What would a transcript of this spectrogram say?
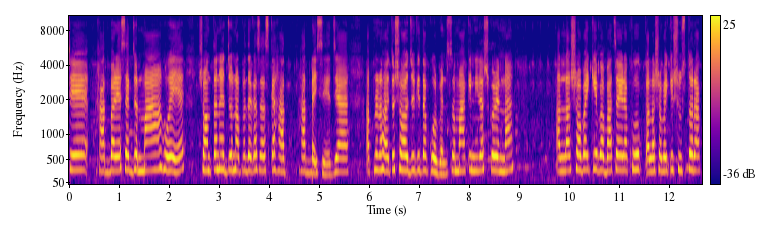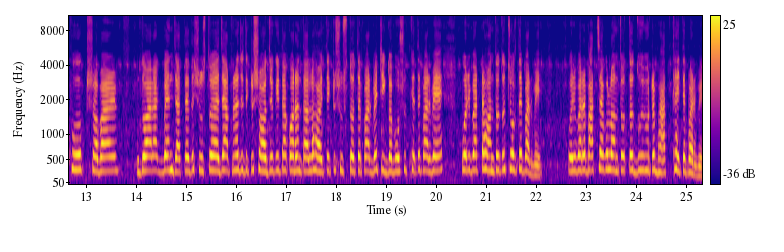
সে হাত বাড়িয়েছে একজন মা হয়ে, সন্তানের জন্য আপনাদের কাছে আজকে হাত হাত বাড়িয়েছে, যা আপনারা হয়তো সহযোগিতা করবেন। সো মাকে নিরাশ করেন না। আল্লাহ সবাইকে বা বাঁচায় রাখুক, আল্লাহ সবাইকে সুস্থ রাখুক, সবার দোয়া রাখবেন যাতে সুস্থ হয়ে যায়। আপনারা যদি একটু সহযোগিতা করেন, তাহলে হয়তো একটু সুস্থ হতে পারবে, ঠিকভাবে ওষুধ খেতে পারবে, পরিবারটা অন্তত চলতে পারবে, পরিবারের বাচ্চাগুলো অন্তত দুই মুঠো ভাত খাইতে পারবে।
